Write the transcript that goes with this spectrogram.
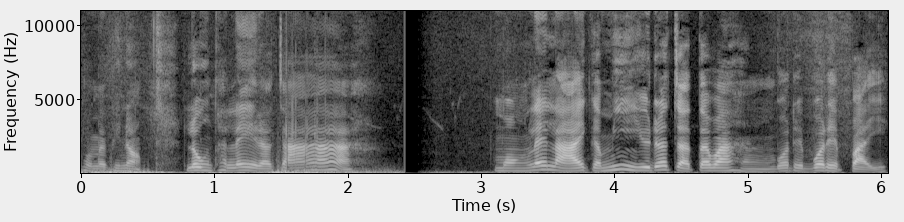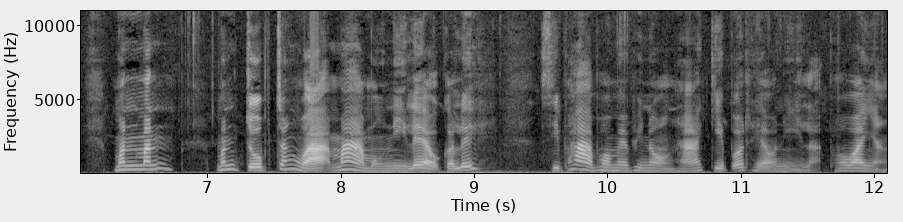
พ่อแม่พี่น้องลงทะเลแล้วจ้ามองหลายๆก็มีอยู่เด้อจ้ะแต่ว่าหังบ่ได้บ่ได้ไป มันมันมันจบจังหวะมามองนี้แล้วก็เลยสิพาพ่อแม่พี่น้องหาเก็บเอาแถวนี้ล่ะเพราะว่าอย่าง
